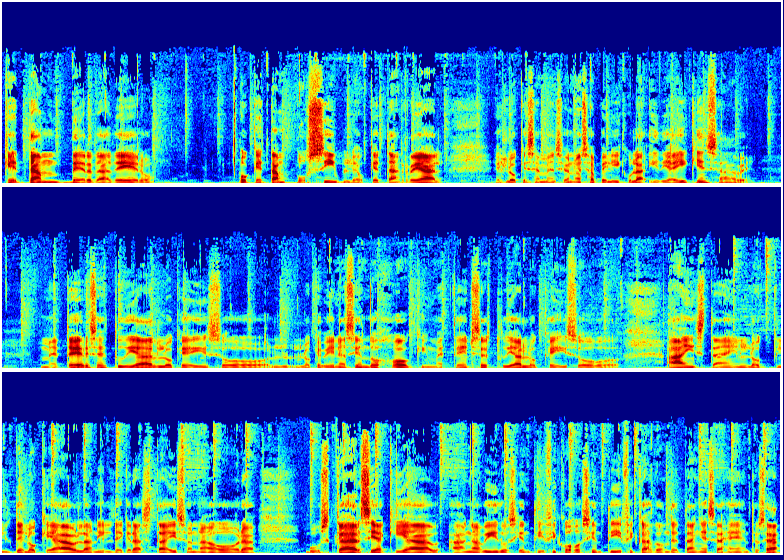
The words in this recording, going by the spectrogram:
qué tan verdadero o qué tan posible o qué tan real es lo que se mencionó en esa película y de ahí quién sabe meterse a estudiar lo que hizo, lo que viene haciendo Hawking, meterse a estudiar lo que hizo Einstein, lo, de lo que habla Neil deGrasse Tyson ahora, buscar si aquí han habido científicos o científicas, dónde están esa gente. O sea,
